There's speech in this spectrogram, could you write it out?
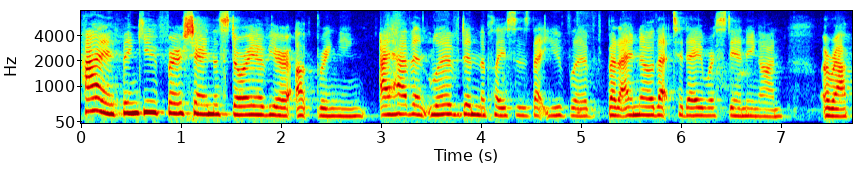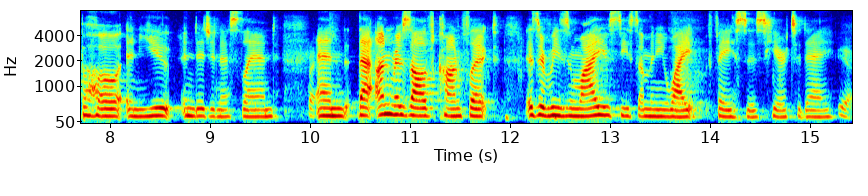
Hi, thank you for sharing the story of your upbringing. I haven't lived in the places that you've lived, but I know that today we're standing on Arapaho and Ute indigenous land, right. and that unresolved conflict is a reason why you see so many white faces here today. Yeah.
